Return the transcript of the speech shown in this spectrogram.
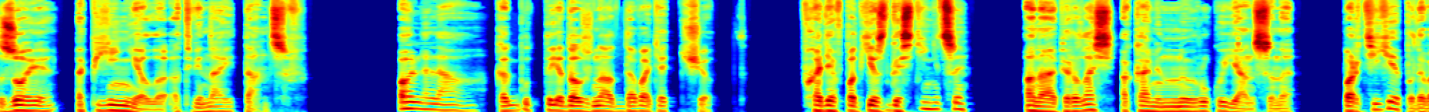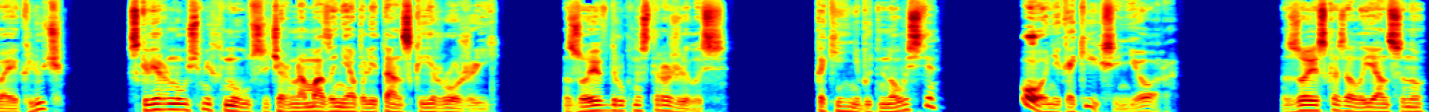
Зоя опьянела от вина и танцев. О-ля-ля, как будто я должна отдавать отчет. Входя в подъезд гостиницы, она оперлась о каменную руку Янсена. Портье, подавая ключ, скверно усмехнулся черномазо неаполитанской рожей. Зоя вдруг насторожилась. «Какие-нибудь новости?» «О, никаких, сеньора!» Зоя сказала Янсену,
